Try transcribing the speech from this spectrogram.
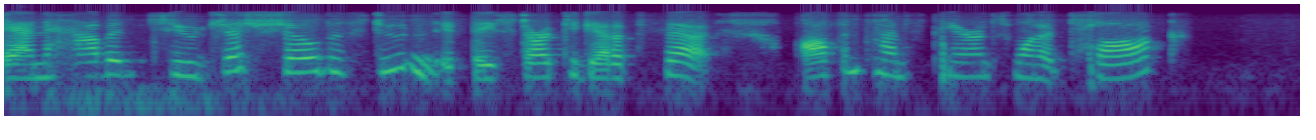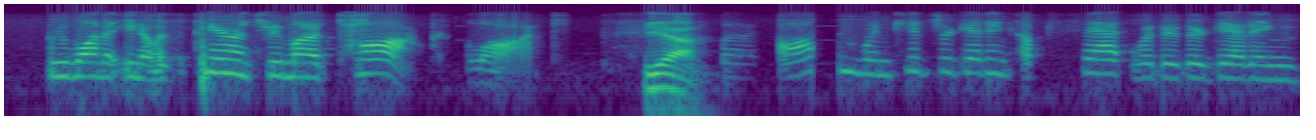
and have it to just show the student if they start to get upset. Oftentimes parents want to talk. We want to, you know, as parents, we want to talk a lot. Yeah. But often when kids are getting upset, whether they're getting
